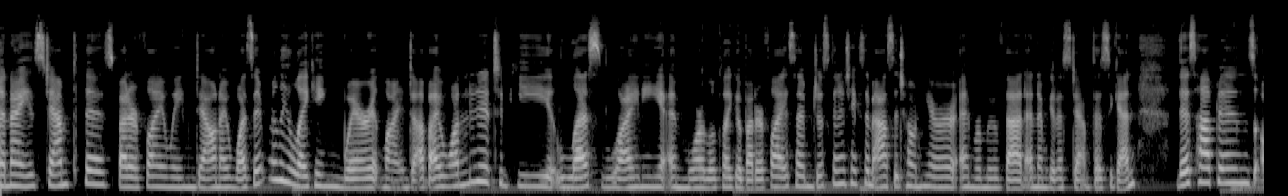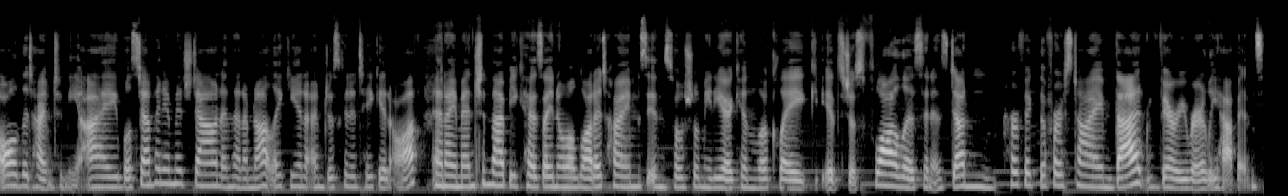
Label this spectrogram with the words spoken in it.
And I stamped this butterfly wing down. I wasn't really liking where it lined up. I wanted it to be less liney and more look like a butterfly. So I'm just going to take some acetone here and remove that. And I'm going to stamp this again. This happens all the time to me. I will stamp an image down and then I'm not liking it. I'm just going to take it off. And I mentioned that because I know a lot of times in social media it can look like it's just flawless and it's done perfect the first time. That very rarely happens.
